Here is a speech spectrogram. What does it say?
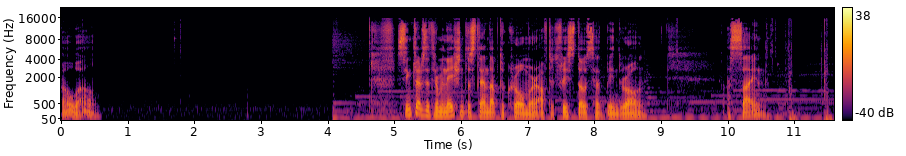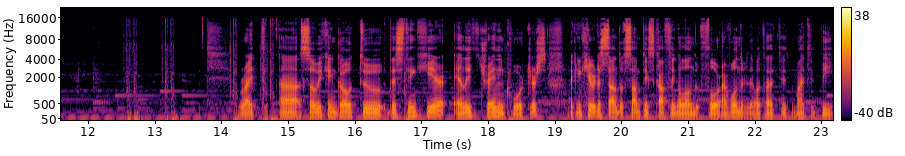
Oh well. Sinclair's determination to stand up to Cromer after three stones had been drawn. A sign. Right, uh, so we can go to this thing here, elite training quarters. I can hear the sound of something scuffling along the floor. I've wondered what that it might it be,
